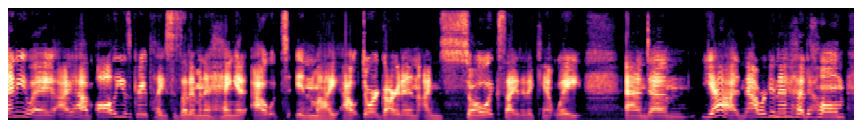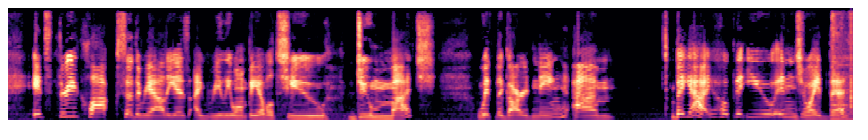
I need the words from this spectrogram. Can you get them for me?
anyway, I have all these great places that I'm gonna hang it out in my outdoor garden. I'm so excited, I can't wait. And um, yeah, now we're gonna head home. It's three o'clock, so the reality is I really won't be able to do much with the gardening. Um, but yeah, I hope that you enjoyed this.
